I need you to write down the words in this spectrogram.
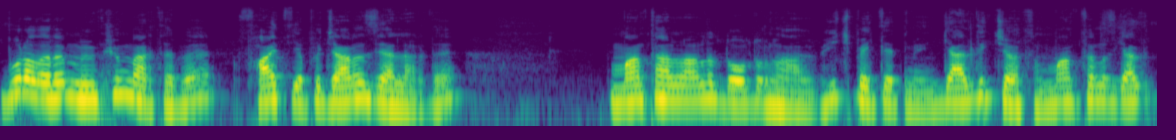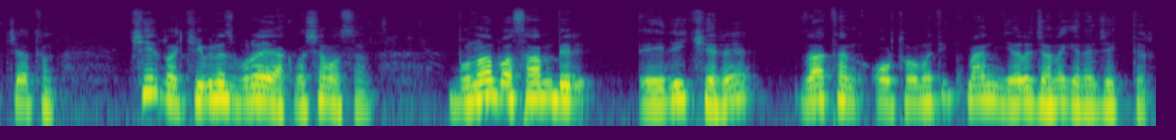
Buraları mümkün mertebe fight yapacağınız yerlerde mantarlarla doldurun abi. Hiç bekletmeyin. Geldikçe atın. Mantarınız geldikçe atın. Ki rakibiniz buraya yaklaşamasın. Buna basan bir AD carry zaten otomatikmen yarı cana gelecektir.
